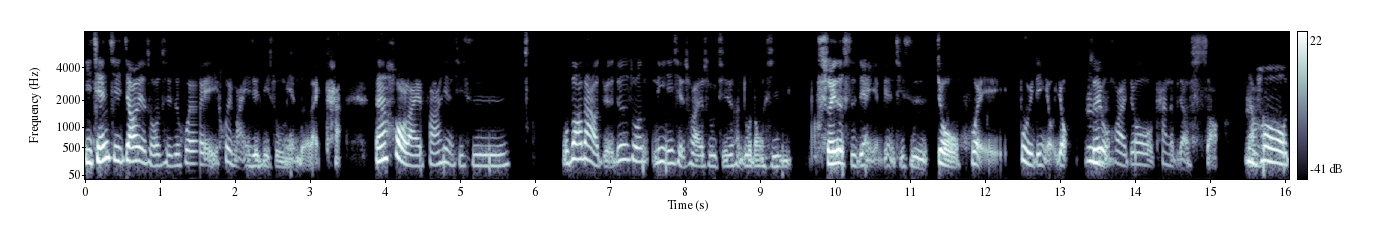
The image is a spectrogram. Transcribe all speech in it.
以前其实交易的时候，其实会会买一些技术面的来看，但是后来发现，其实我不知道大家有觉得，就是说你已经写出来的书，其实很多东西随着时间演变，其实就会不一定有用。所以我后来就看的比较少。嗯、然后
